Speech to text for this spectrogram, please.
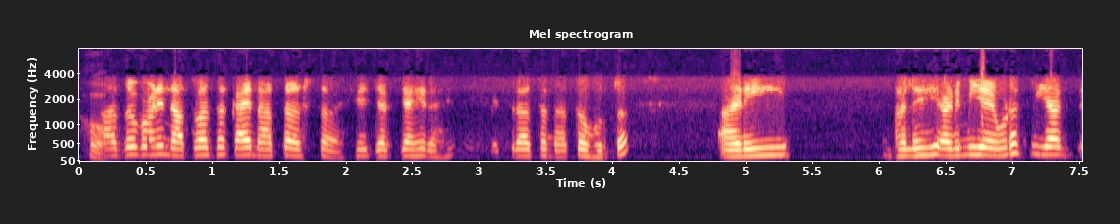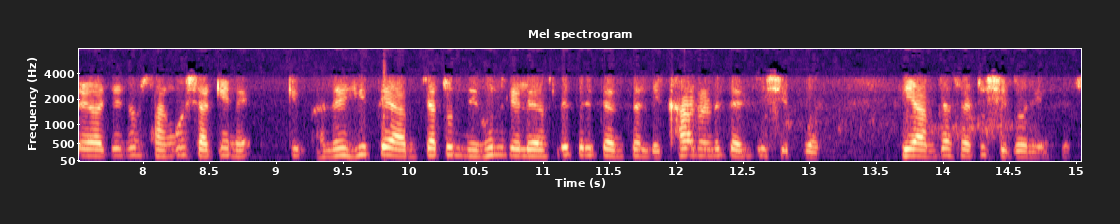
हो. आजोबा आणि नातवाचं काय नातं असतं हे जग जाहीर आहे. मित्राचं नातं होतं. आणि भलेही आणि मी एवढंच या सांगू शकेन की भलेही ते आमच्यातून निघून गेले असले तरी त्यांचं लिखाण आणि त्यांची शिकवण ही आमच्यासाठी शिदोरी असेल.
